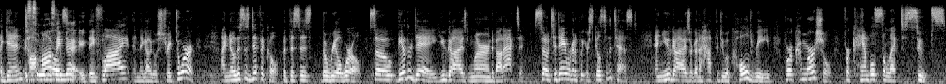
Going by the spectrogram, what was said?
Again, Is this top all on the same day? They fly and they got to go straight to work. I know this is difficult, but this is the real world. So the other day, you guys learned about acting. So today, we're going to put your skills to the test, and you guys are going to have to do a cold read for a commercial for Campbell's Select Soups.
